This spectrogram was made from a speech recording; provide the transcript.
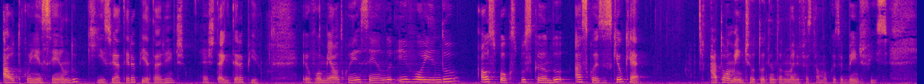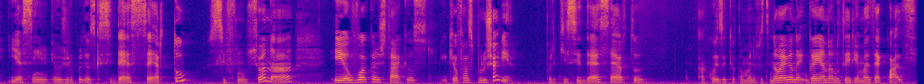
autoconhecendo, que isso é a terapia, tá, gente? Hashtag terapia. Eu vou me autoconhecendo e vou indo aos poucos buscando as coisas que eu quero. Atualmente eu tô tentando manifestar uma coisa bem difícil. E assim, eu juro por Deus que se der certo, se funcionar, eu vou acreditar que eu, que eu faço bruxaria. Porque se der certo a coisa que eu tô manifestando, não é ganhar na loteria, mas é quase.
